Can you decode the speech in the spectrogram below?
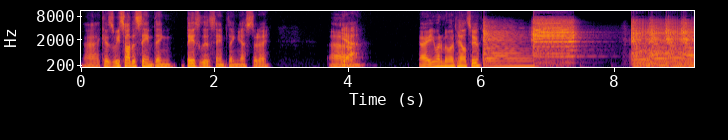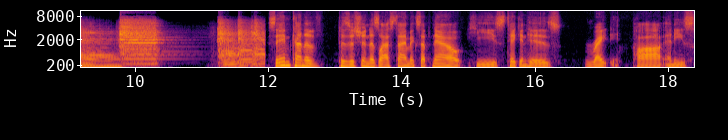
because we saw the same thing, basically the same thing yesterday. Um, Yeah. All right, you want to move on to panel two? Same kind of position as last time, except now he's taken his right paw and he's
